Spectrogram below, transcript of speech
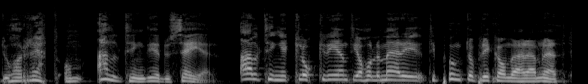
du har rätt om allting det du säger. Allting är klockrent, jag håller med dig till punkt och pricka om det här ämnet.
